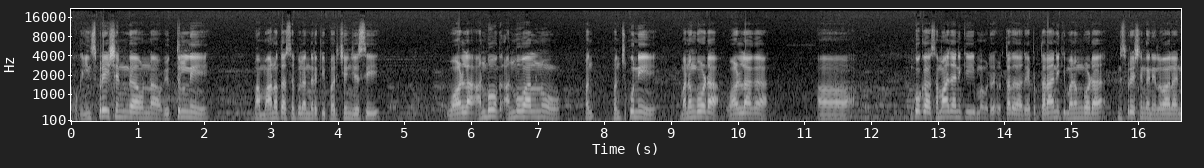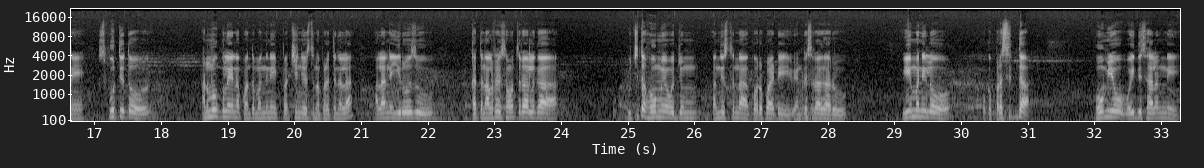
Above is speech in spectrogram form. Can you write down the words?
ఒక ఇన్స్పిరేషన్గా ఉన్న వ్యక్తుల్ని మా మానవతా సభ్యులందరికీ పరిచయం చేసి వాళ్ళ అనుభవ అనుభవాలను పం పంచుకుని మనం కూడా వాళ్ళలాగా ఇంకొక సమాజానికి రేపటి తరానికి మనం కూడా ఇన్స్పిరేషన్గా నిలవాలనే స్ఫూర్తితో అనుముఖులైన కొంతమందిని పరిచయం చేస్తున్న ప్రతి నెల. అలానే ఈరోజు గత నలభై సంవత్సరాలుగా ఉచిత హోమియో వైద్యం అందిస్తున్న కొరపాటి వెంకటేశ్వరరావు గారు ఏమనిలో ఒక ప్రసిద్ధ హోమియో వైద్యశాలని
